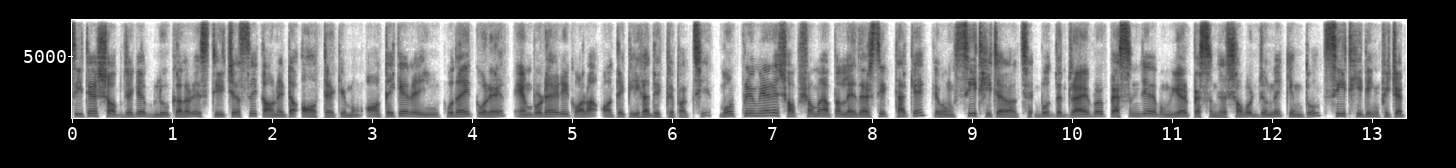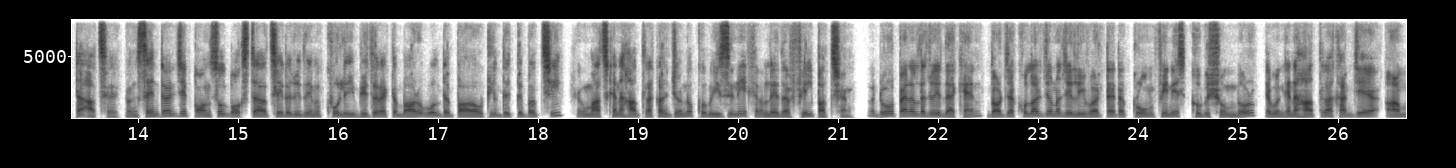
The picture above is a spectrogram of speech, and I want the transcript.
সিটের সব জায়গায় ব্লু কালারের স্টিচ আছে কারণ এটা অটেক এবং অটেকের এই খোদাই করে এমব্রয়ডারি করা অটেক লেখা দেখতে পাচ্ছি। মোট প্রিমিয়ারে সবসময় আপনার লেদার সিট থাকে এবং সিট হিটার আছে। বোধ দ্য ড্রাইভার প্যাসেঞ্জার এবং রিয়ার প্যাসেঞ্জার সবার জন্য কিন্তু সিট হিটিং ফিচারটা আছে। এবং সেন্টার যে কনসোল বক্সটা আছে, এটা যদি আমি খুলি, ভিতরে একটা বারো বলতে পাওয়ার আউটলেট দেখতে পাচ্ছি এবং মাঝখানে হাত রাখার জন্য খুব ইজিলি এখানে লেদার ফিল পাচ্ছেন। ডোর প্যানেলটা যদি দেখেন, দরজা খোলার জন্য যে লিভারটা এটা ক্রোম ফিনিশ খুবই সুন্দর এবং এখানে হাত রাখার যে আর্ম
